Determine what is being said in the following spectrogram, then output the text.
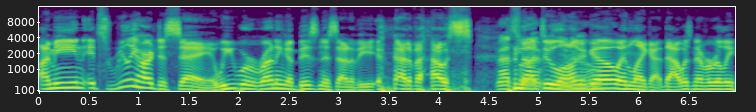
I mean, it's really hard to say. We were running a business out of the out of a house That's not I- too you long know. ago, and like that was never really.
